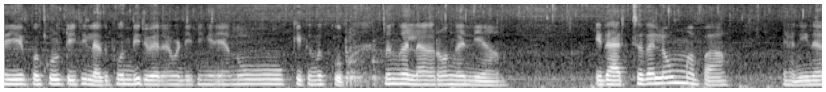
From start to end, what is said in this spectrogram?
നെയ്യപ്പം കൂട്ടിയിട്ടില്ല അത് പൊന്തിട്ട് വരാൻ വേണ്ടിയിട്ട് ഇങ്ങനെ ഞാൻ നോക്കിയിട്ട് നിൽക്കും. നിങ്ങളെല്ലാവരും അങ്ങനെയാണ് ഇത് അരച്ചതല്ലോ ഉമ്മപ്പാ? ഞാനിങ്ങനെ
